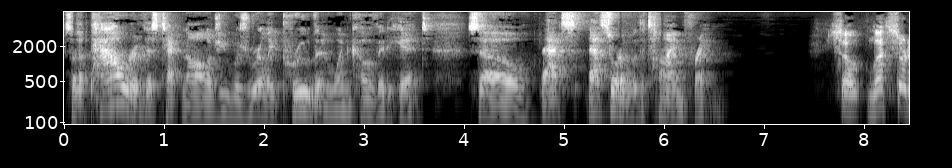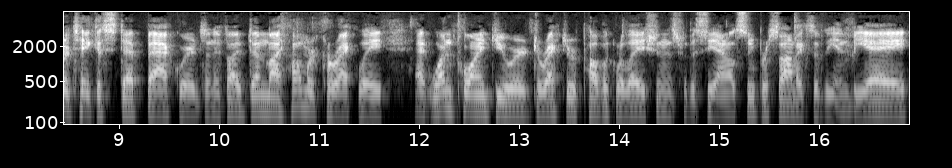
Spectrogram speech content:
So the power of this technology was really proven when COVID hit. So that's that's sort of the time frame. So let's sort of take a step backwards. And if I've done my homework correctly, at one point you were director of public relations for the Seattle Supersonics of the NBA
